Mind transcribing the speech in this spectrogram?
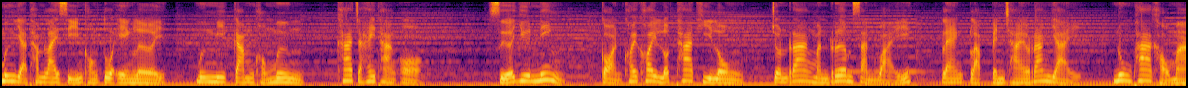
มึงอย่าทำลายศีลของตัวเองเลย มึงมีกรรมของมึง ข้าจะให้ทางออก เสือยืนนิ่ง ก่อนค่อยๆ ลดท่าทีลง จนร่างมันเริ่มสั่นไหว แปลงกลับเป็นชายร่างใหญ่ นุ่งผ้าเขาม้า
